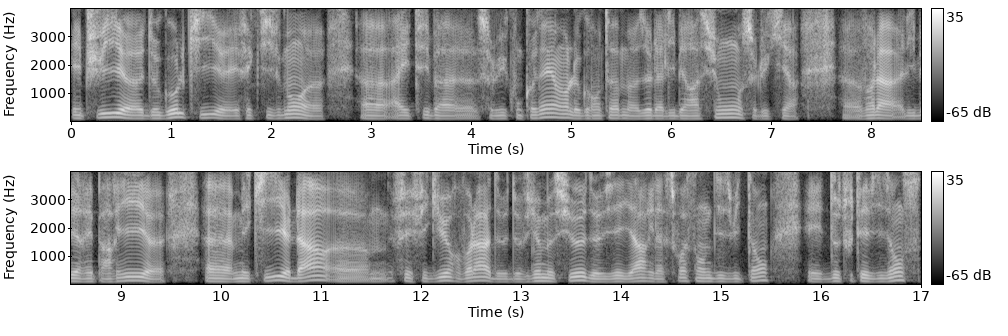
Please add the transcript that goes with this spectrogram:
Et puis euh, De Gaulle qui, effectivement, a été bah, celui qu'on connaît, hein, le grand homme de la libération, celui qui a voilà, libéré Paris, mais qui, là, fait figure voilà, de, vieux monsieur, de vieillard. Il a 78 ans et de toute évidence,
